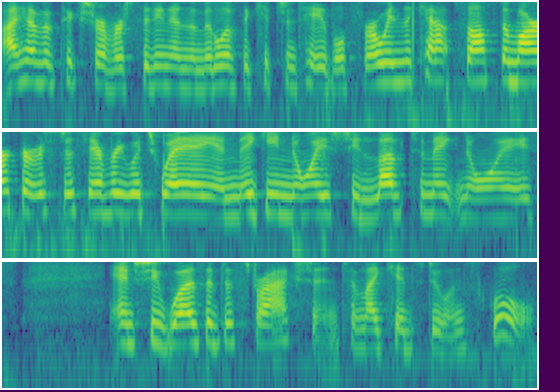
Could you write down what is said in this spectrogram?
I have a picture of her sitting in the middle of the kitchen table, throwing the caps off the markers just every which way and making noise. She loved to make noise. And she was a distraction to my kids doing school.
